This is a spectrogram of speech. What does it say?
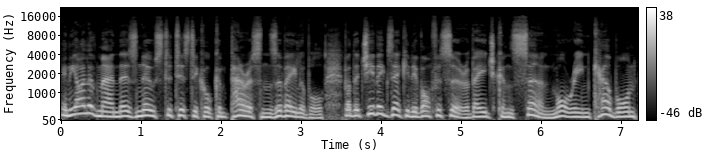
In the Isle of Man, there's no statistical comparisons available, but the chief executive officer of Age Concern, Maureen Cowborn,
